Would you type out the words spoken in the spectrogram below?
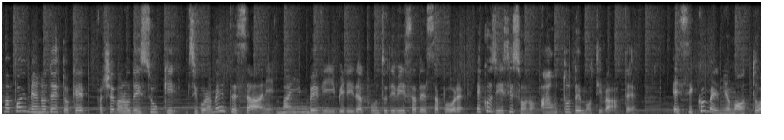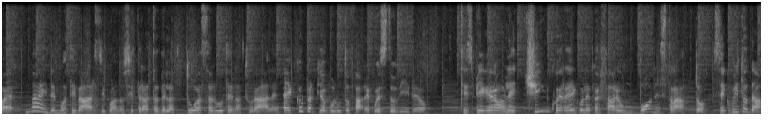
ma poi mi hanno detto che facevano dei succhi sicuramente sani, ma imbevibili dal punto di vista del sapore e così si sono autodemotivate. E siccome il mio motto è mai demotivarsi quando si tratta della tua salute naturale, ecco perché ho voluto fare questo video. Ti spiegherò le 5 regole per fare un buon estratto, seguito da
